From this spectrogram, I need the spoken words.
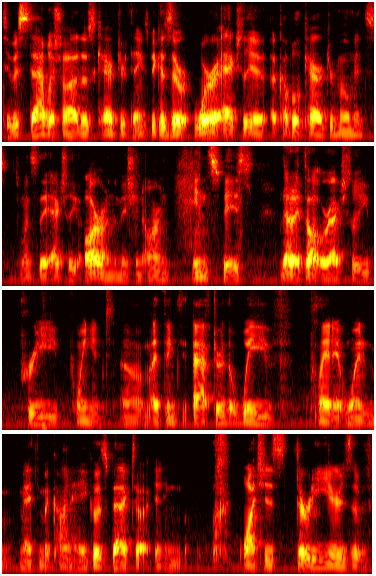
to establish a lot of those character things because there were actually a, a couple of character moments once they actually are on the mission aren't in space that I thought were actually pretty poignant. Um, I think after the wave planet, when Matthew McConaughey goes back to and watches 30 years of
